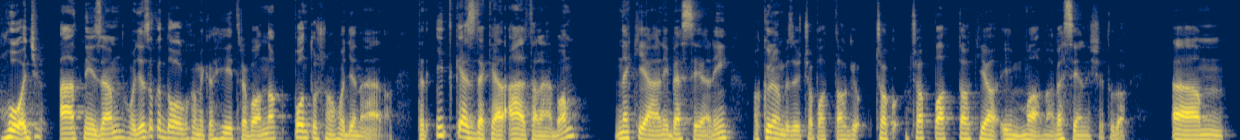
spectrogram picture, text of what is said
hogy átnézem, hogy azok a dolgok, amik a hétre vannak, pontosan hogyan állnak. Tehát itt kezdek el általában nekiállni, beszélni a különböző csapattag, csak, csapattagjaimmal, már beszélni se tudok. Um,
